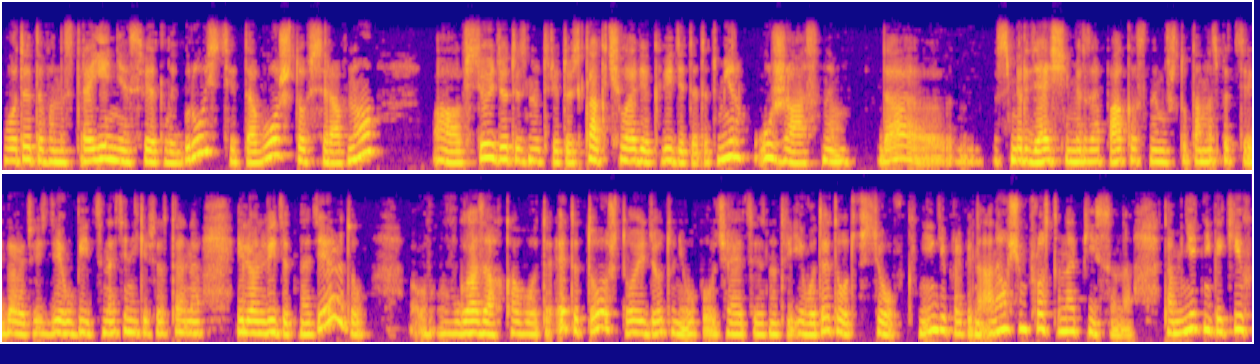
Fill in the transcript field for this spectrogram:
вот этого настроения светлой грусти, того, что все равно все идет изнутри. То есть как человек видит этот мир ужасным, да, смердящим, мерзопакостным, что там нас подстерегают везде убийцы, насильники и все остальное, или он видит надежду в глазах кого-то, это то, что идет у него, получается, изнутри. И вот это вот все в книге прописано. Она очень просто написана. Там нет никаких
